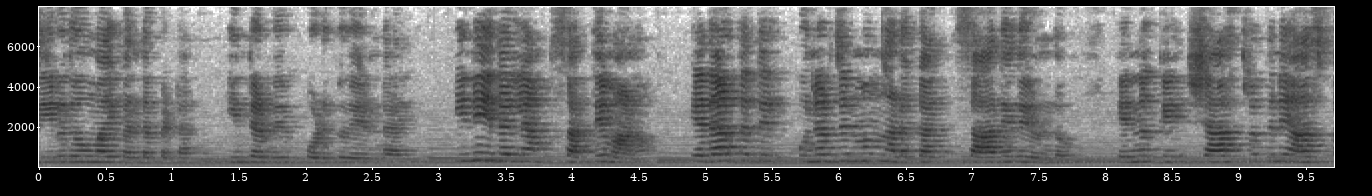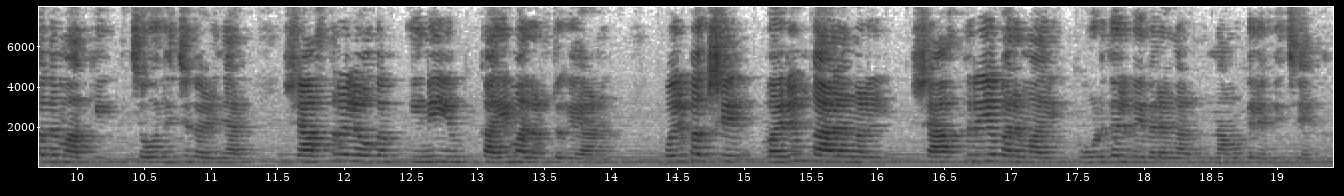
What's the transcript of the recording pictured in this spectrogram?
ജീവിതവുമായി ബന്ധപ്പെട്ട ഇന്റർവ്യൂ കൊടുക്കുകയുണ്ടായി. ഇനി ഇതെല്ലാം സത്യമാണോ? യഥാർത്ഥത്തിൽ പുനർജന്മം നടക്കാൻ സാധ്യതയുണ്ടോ? എന്നൊക്കെ ശാസ്ത്രത്തിനെ ആസ്പദമാക്കി ചോദിച്ചു കഴിഞ്ഞാൽ ശാസ്ത്രലോകം ഇനിയും കൈമലർത്തുകയാണ്. ഒരുപക്ഷെ വരും കാലങ്ങളിൽ ശാസ്ത്രീയപരമായി കൂടുതൽ വിവരങ്ങൾ നമുക്ക് ലഭിച്ചേക്കും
